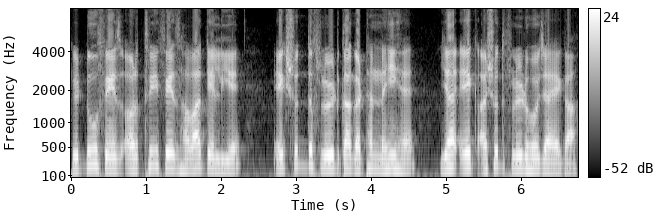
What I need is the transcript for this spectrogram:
कि टू फ़ेज़ और थ्री फ़ेज़ हवा के लिए एक शुद्ध फ्लूइड का गठन नहीं है, यह एक अशुद्ध फ्लूइड हो जाएगा।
